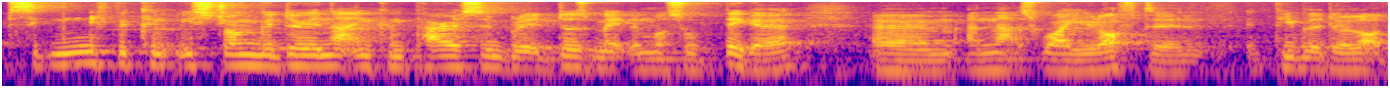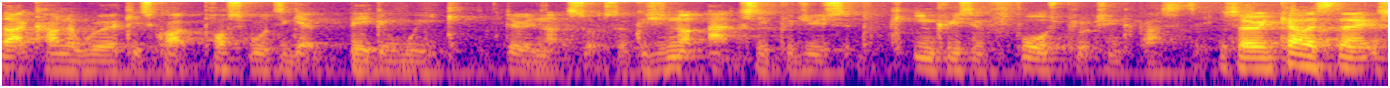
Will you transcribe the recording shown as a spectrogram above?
significantly stronger doing that in comparison, but it does make the muscle bigger, um, and that's why you'd often, people that do a lot of that kind of work, it's quite possible to get big and weak doing that sort of stuff because you're not actually producing, increasing force production capacity. So in calisthenics,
